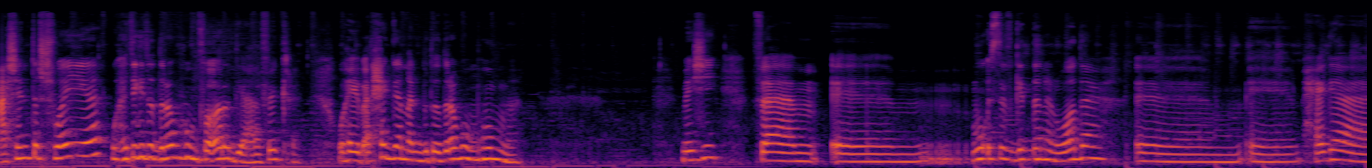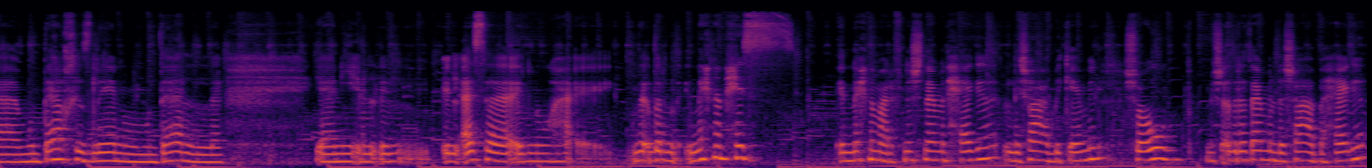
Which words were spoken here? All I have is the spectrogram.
عشان انت شوية وهتيجي تضربهم في أرضي على فكرة. وهيبقى الحجة إنك بتضربهم هما ماشي؟ ف مؤسف جدا الوضع. حاجة منتهى الخذلان ومنتهى ال يعني ال ال الأسى إنه نقدر إن إحنا نحس إن إحنا معرفناش نعمل حاجة لشعب كامل. شعوب مش قادرة تعمل لشعب حاجة.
